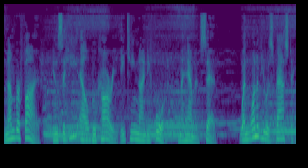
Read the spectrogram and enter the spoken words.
Number 5, in Sahih al-Bukhari 1894, Muhammad said, When one of you is fasting,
